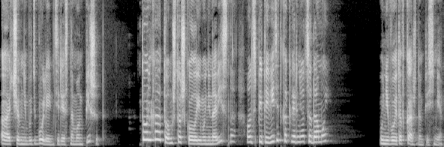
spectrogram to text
«А о чем-нибудь более интересном он пишет?» «Только о том, что школа ему ненавистна, он спит и видит, как вернется домой». «У него это в каждом письме»,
